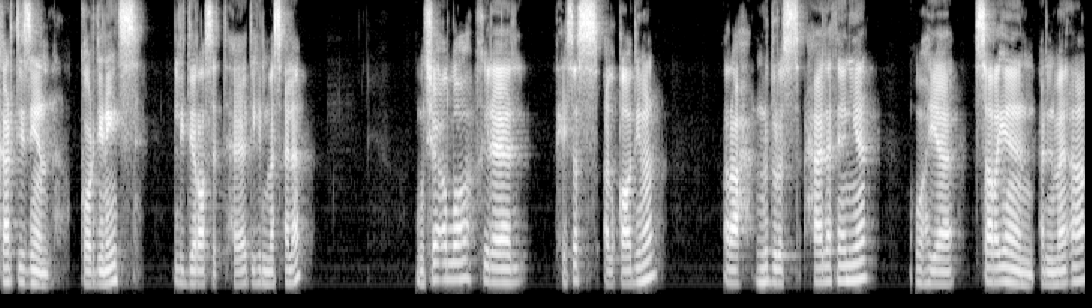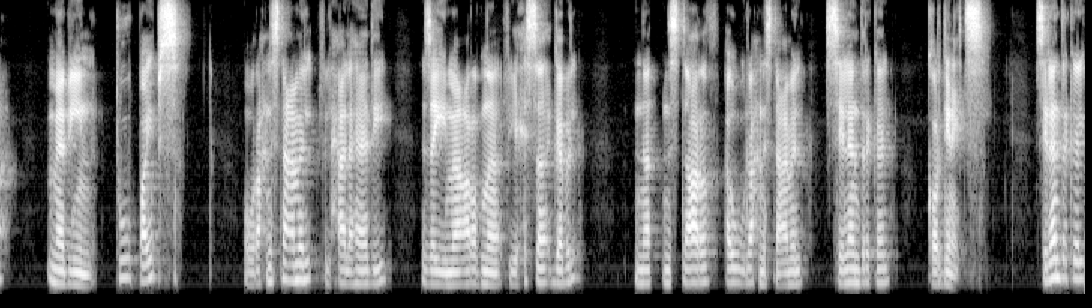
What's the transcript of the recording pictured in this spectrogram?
كارتيزيان coordinates لدراسة هذه المسألة. وإن شاء الله خلال الحصص القادمة راح ندرس حالة ثانية وهي سريان الماء ما بين two pipes وراح نستعمل في الحالة هذه زي ما عرضنا في حصة قبل نستعرض أو راح نستعمل cylindrical coordinates. cylindrical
